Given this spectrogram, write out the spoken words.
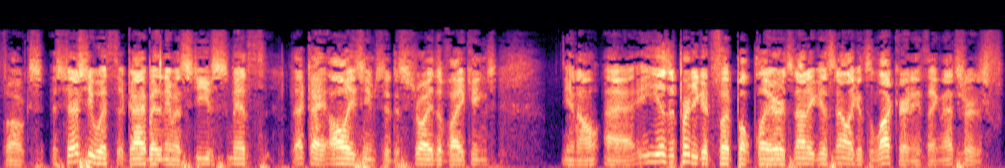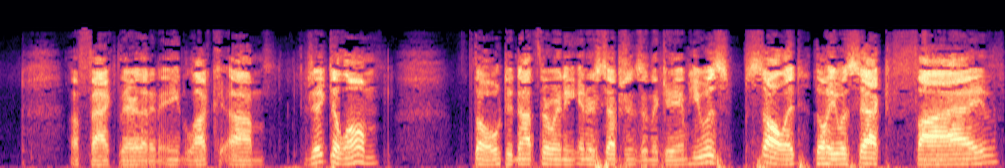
folks. Especially with a guy by the name of Steve Smith. That guy always seems to destroy the Vikings. You know, uh, he is a pretty good football player. It's not. It's not like it's luck or anything. That's sure a fact there that it ain't luck. Um, Jake Delhomme, though, did not throw any interceptions in the game. He was solid, though he was sacked five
